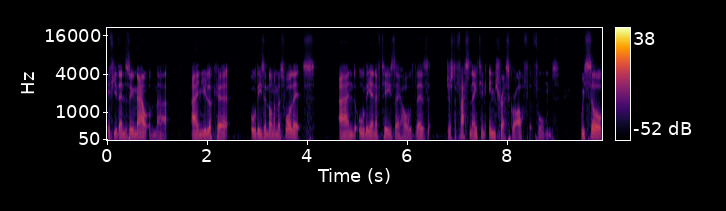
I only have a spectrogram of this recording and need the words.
If you then zoom out on that and you look at all these anonymous wallets and all the NFTs they hold, there's just a fascinating interest graph that forms. We saw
